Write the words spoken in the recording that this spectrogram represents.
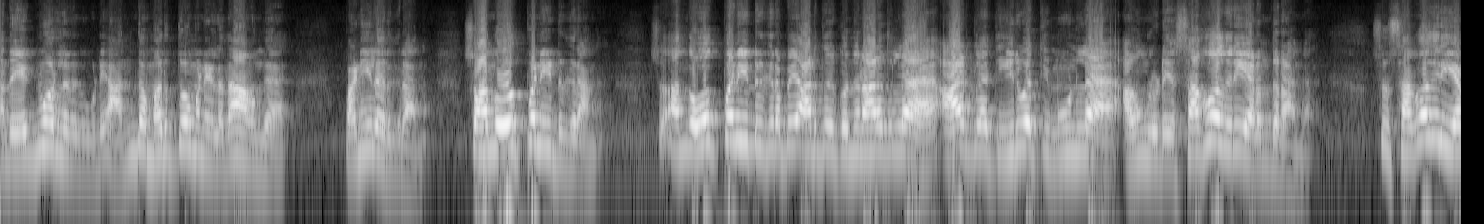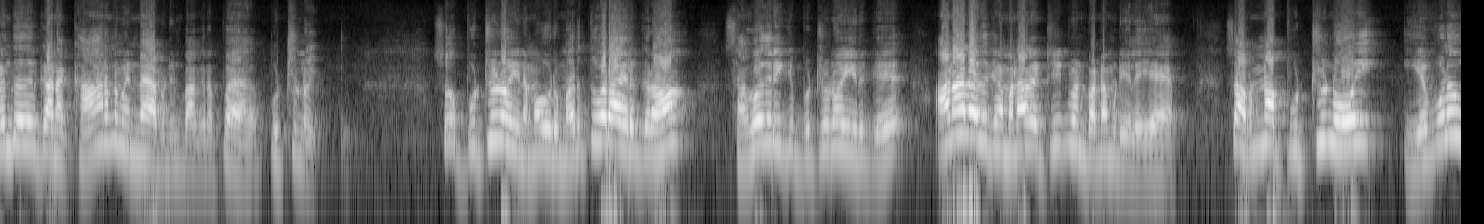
அந்த எக்மோரில் இருக்கக்கூடிய அந்த மருத்துவமனையில் தான் அவங்க பணியில் இருக்கிறாங்க. ஸோ அங்கே ஒர்க் பண்ணிகிட்டு இருக்கிறாங்க. ஸோ அங்கே ஒர்க் பண்ணிட்டு இருக்கிறப்ப அடுத்த கொஞ்ச நேரத்தில் ஆயிரத்தி தொள்ளாயிரத்தி இருபத்தி மூணில் அவங்களுடைய சகோதரி இறந்துறாங்க. ஸோ சகோதரி இறந்ததற்கான காரணம் என்ன அப்படின்னு பார்க்குறப்ப புற்றுநோய். ஸோ புற்றுநோய் நம்ம ஒரு மருத்துவராக இருக்கிறோம். சகோதரிக்கு புற்றுநோய் இருக்குது ஆனால் அதுக்கு நம்மளால் ட்ரீட்மெண்ட் பண்ண முடியலையே. ஸோ அப்படின்னா புற்றுநோய் எவ்வளவு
